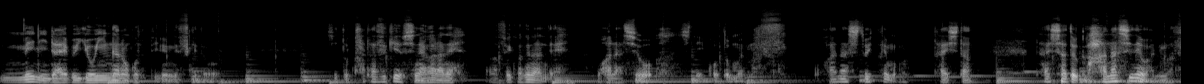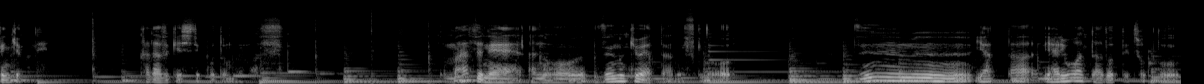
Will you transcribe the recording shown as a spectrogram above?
目にだいぶ余韻が残っているんですけど、ちょっと片付けをしながらね、あせっかくなんでお話をしていこうと思います。お話といっても大した、大したというか話ではありませんけどね、片付けしていこうと思います。まずね、あの、ズーム今日やったんですけど、ズームやった、やり終わった後ってちょっと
